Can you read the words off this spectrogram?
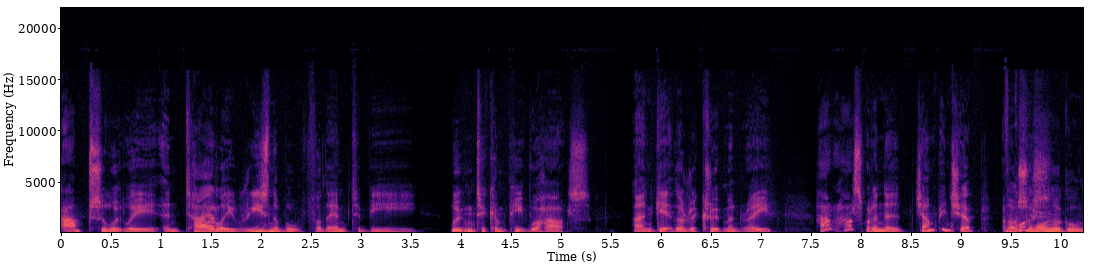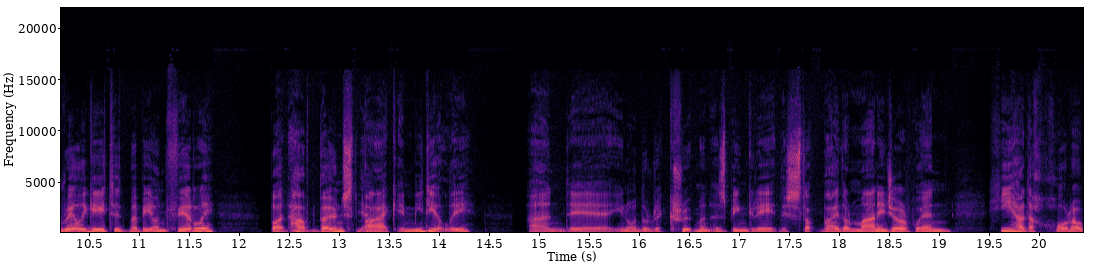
absolutely entirely reasonable for them to be looking to compete with Hearts and get their recruitment right. Hearts were in the championship not so long ago, relegated maybe unfairly, but have bounced back immediately. And uh, you know the recruitment has been great. They stuck by their manager when he had a horror,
